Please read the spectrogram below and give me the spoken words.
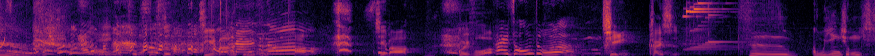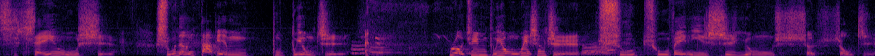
溜？是是结巴的贵妇。好，结巴贵妇啊，太冲突了。请开始。自古英雄谁无死？孰能大便不不用纸？若君不用卫生纸，除除非你是用手手指。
